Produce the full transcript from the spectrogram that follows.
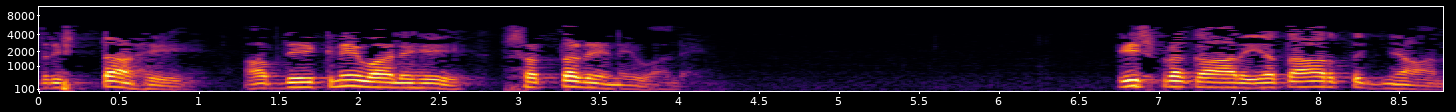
दृष्टा है, आप देखने वाले हैं, सत्ता देने वाले इस प्रकार यथार्थ ज्ञान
